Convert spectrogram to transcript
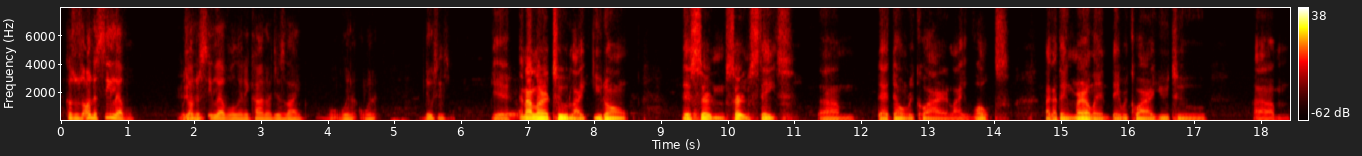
because it was under sea level. It was under sea level, and it kind of just like went went deuces. Yeah, Yeah. and I learned too. Like you don't. There's certain certain states um, that don't require like vaults. Like I think Maryland, they require you to. Um,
